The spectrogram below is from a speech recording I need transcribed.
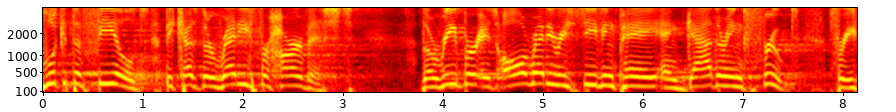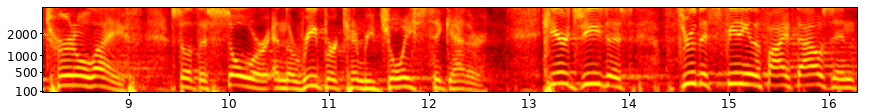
Look at the fields because they're ready for harvest. The reaper is already receiving pay and gathering fruit for eternal life so that the sower and the reaper can rejoice together. Here, Jesus, through this feeding of the 5,000,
